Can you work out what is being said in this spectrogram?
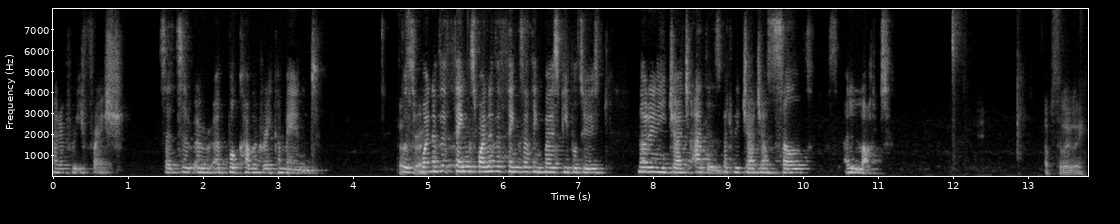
kind of refresh. So it's a, a, a book I would recommend. Because one of the things, one of the things I think most people do is not only judge others, but we judge ourselves a lot. Absolutely.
